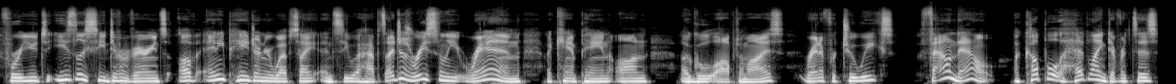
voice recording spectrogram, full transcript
for you to easily see different variants of any page on your website and see what happens. I just recently ran a campaign on a Google Optimize, ran it for two weeks, found out a couple headline differences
